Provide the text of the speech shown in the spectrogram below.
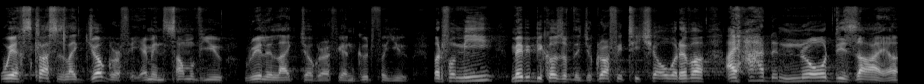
were classes like geography. I mean, some of you really like geography and good for you. But for me, maybe because of the geography teacher or whatever, I had no desire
